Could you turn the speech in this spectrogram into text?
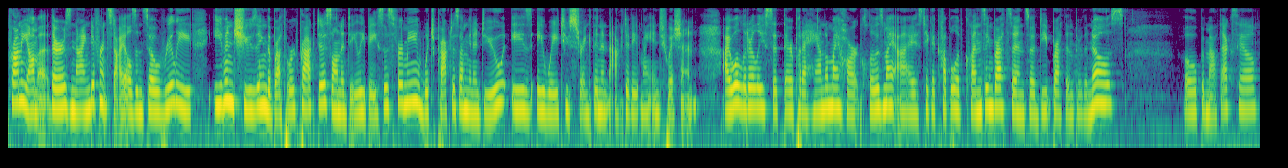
pranayama, there's nine different styles. And so, really, even choosing the breathwork practice on a daily basis for me, which practice I'm going to do, is a way to strengthen and activate my intuition. I will literally sit there, put a hand on my heart, close my eyes, take a couple of cleansing breaths in. So, deep breath in through the nose, open mouth exhale.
